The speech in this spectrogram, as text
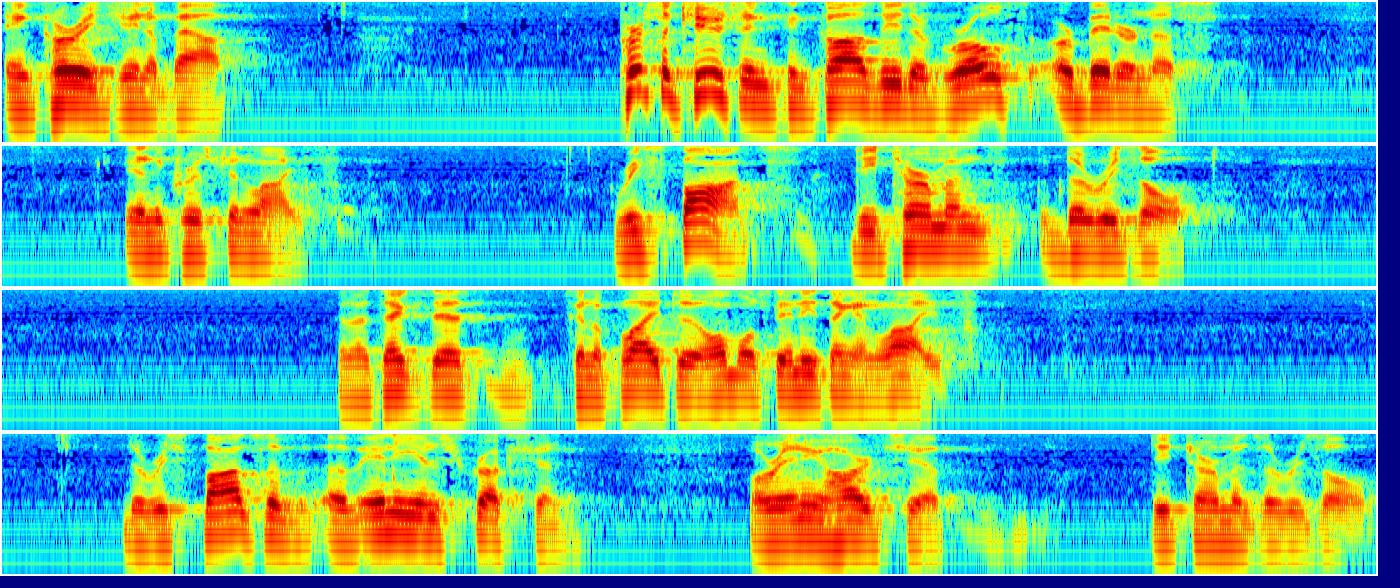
encouraging about? Persecution can cause either growth or bitterness in the Christian life. Response determines the result. And I think that can apply to almost anything in life. The response of, of any instruction or any hardship determines the result.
